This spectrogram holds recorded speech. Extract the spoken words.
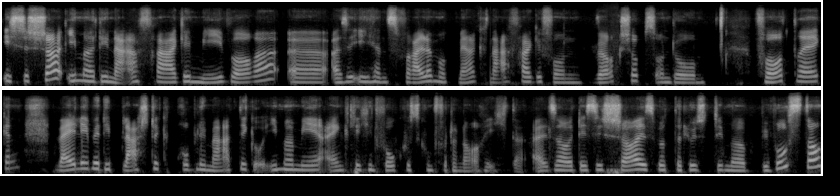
ist es schon immer die Nachfrage mehr geworden. Äh, also ich habe es vor allem auch gemerkt, Nachfrage von Workshops und auch Vorträgen, weil eben die Plastikproblematik auch immer mehr eigentlich in den Fokus kommt von der Nachrichten. Also das ist schon, es wird der Lust immer bewusster.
